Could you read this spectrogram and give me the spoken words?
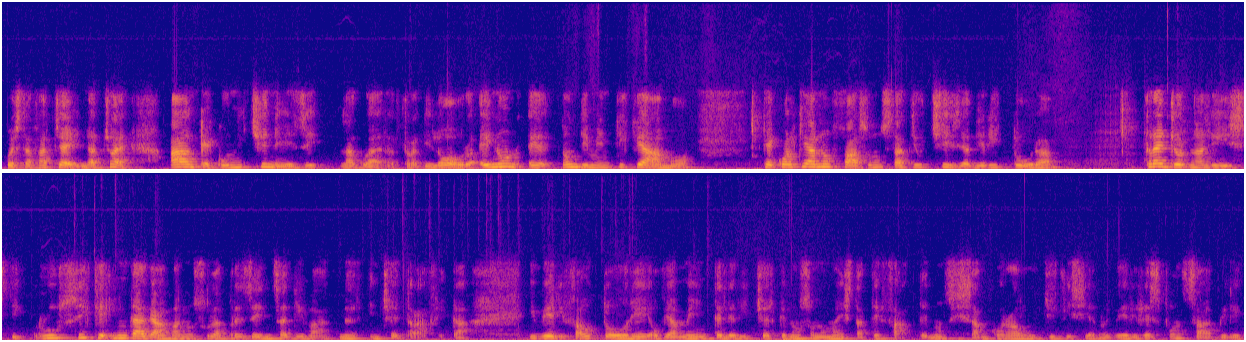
questa faccenda, cioè anche con i cinesi la guerra tra di loro. E non, e non dimentichiamo che qualche anno fa sono stati uccisi addirittura tre giornalisti russi che indagavano sulla presenza di Wagner in Centrafrica i veri fautori, ovviamente le ricerche non sono mai state fatte, non si sa ancora oggi chi siano i veri responsabili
